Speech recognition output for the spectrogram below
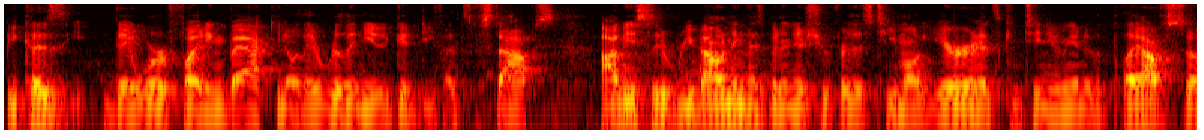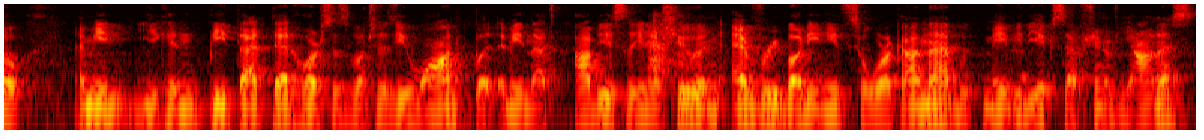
because they were fighting back. You know, they really needed good defensive stops. Obviously, rebounding has been an issue for this team all year, and it's continuing into the playoffs. So, I mean, you can beat that dead horse as much as you want, but I mean, that's obviously an issue, and everybody needs to work on that, with maybe the exception of Giannis.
